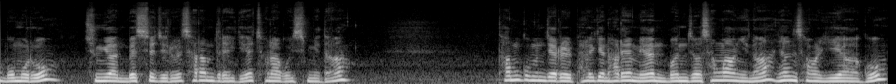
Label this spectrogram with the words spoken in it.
몸으로 중요한 메시지를 사람들에게 전하고 있습니다. 탐구 문제를 발견하려면 먼저 상황이나 현상을 이해하고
